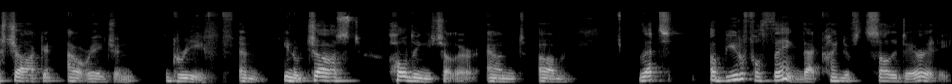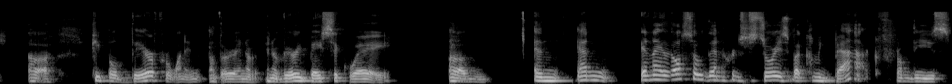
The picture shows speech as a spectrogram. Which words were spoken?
shock and outrage and grief and you know just holding each other and um, that's a beautiful thing that kind of solidarity uh, people there for one another in a, in a very basic way um, and and and i also then heard stories about coming back from these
